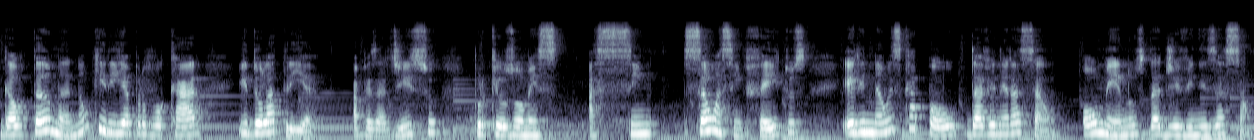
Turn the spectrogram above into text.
Gautama não queria provocar idolatria. Apesar disso, porque os homens assim são assim feitos, ele não escapou da veneração ou menos da divinização.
